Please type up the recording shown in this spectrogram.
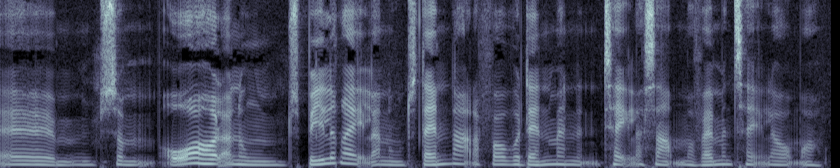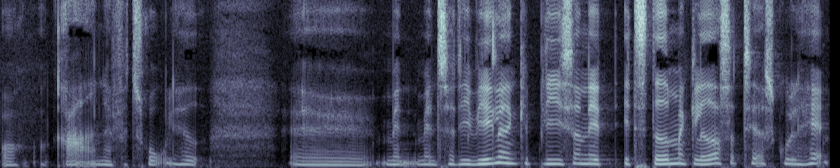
øh, som overholder nogle spilleregler, nogle standarder for, hvordan man taler sammen, og hvad man taler om, og, og, og graden af fortrolighed. Øh, men, men så det i virkeligheden kan blive sådan et, et sted, man glæder sig til at skulle hen,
